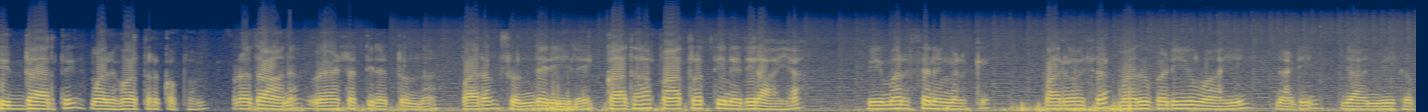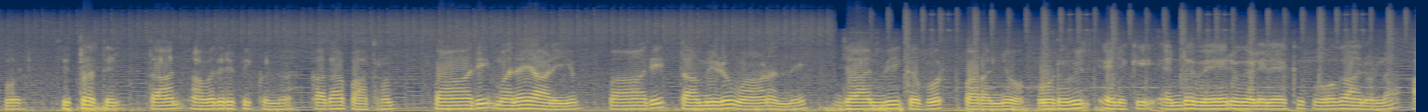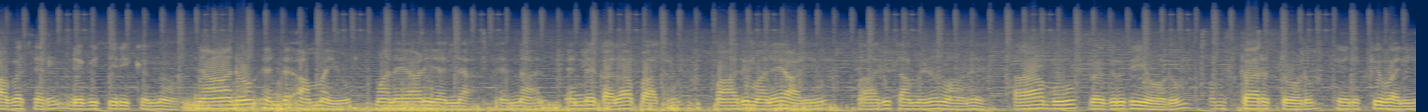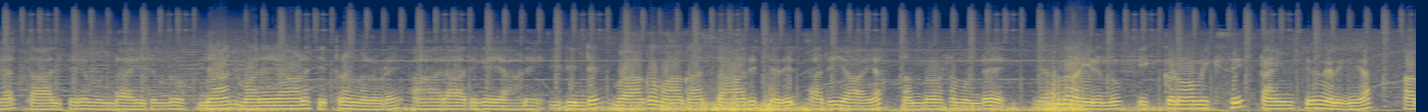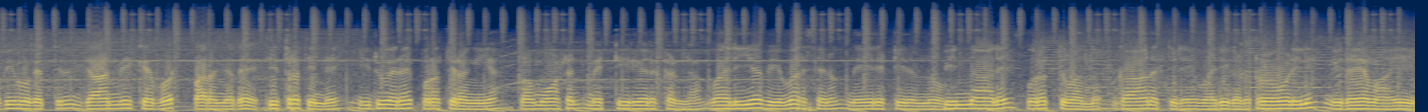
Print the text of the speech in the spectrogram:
സിദ്ധാർത്ഥ് മൽഹോത്രക്കൊപ്പം പ്രധാന വേഷത്തിലെത്തുന്ന പരം സുന്ദരിയിലെ കഥാപാത്രത്തിനെതിരായ വിമർശനങ്ങൾക്ക് പരോശ മറുപടിയുമായി നടി ജാൻവി കപൂർ ചിത്രത്തിൽ താൻ അവതരിപ്പിക്കുന്ന കഥാപാത്രം പാതി മലയാളിയും പാതി തമിഴുമാണെന്ന് ജാൻവി കപൂർ പറഞ്ഞു ഒടുവിൽ എനിക്ക് എന്റെ വേരുകളിലേക്ക് പോകാനുള്ള അവസരം ലഭിച്ചിരിക്കുന്നു. ഞാനോ എന്റെ അമ്മയോ മലയാളിയല്ല. എന്നാൽ എന്റെ കഥാപാത്രം പാതി മലയാളിയും പാതി തമിഴുമാണ്. ആ ഭൂപ്രകൃതിയോടും സംസ്കാരത്തോടും എനിക്ക് വലിയ താല്പര്യമുണ്ടായിരുന്നു. ഞാൻ മലയാള ചിത്രങ്ങളുടെ ആരാധികയാണ്. ഇതിന്റെ ഭാഗമാകാൻ സാധിച്ചതിൽ അതിയായ സന്തോഷമുണ്ട്. എന്നായിരുന്നു ഇക്കണോമിക്സ് ടൈംസിന് നൽകിയ അഭിമുഖത്തിൽ ജാൻവി കപൂർ പറഞ്ഞത്. ചിത്രത്തിന്റെ ഇതുവരെ പുറത്തിറങ്ങിയ പ്രൊമോഷൻ മെറ്റീരിയലുകളെല്ലാം വലിയ വിമർശനം നേരിട്ടിരുന്നു. പിന്നാലെ പുറത്തു വന്ന ഗാനത്തിലെ വരികൾ ട്രോളിന് വിധേയമായി.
